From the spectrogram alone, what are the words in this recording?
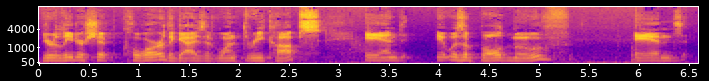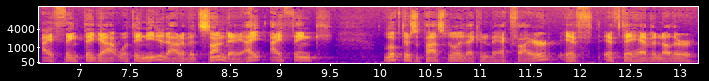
your leadership core, the guys have won three cups, and it was a bold move, and I think they got what they needed out of it Sunday. I, I think, look, there's a possibility that can backfire if if they have another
